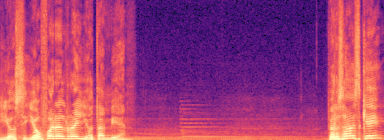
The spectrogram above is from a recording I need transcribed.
Y yo, si yo fuera el rey, yo también. Pero ¿sabes qué?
